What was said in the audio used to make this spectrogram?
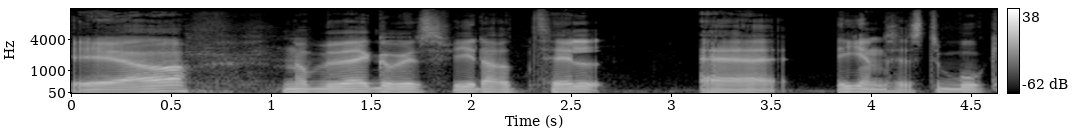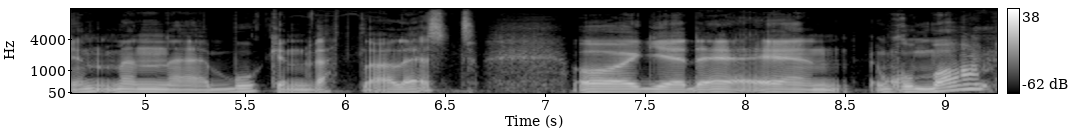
Ja, nå beveger vi oss videre til eh, ikke den siste boken, men eh, boken Vetle har lest. Og det er en roman,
